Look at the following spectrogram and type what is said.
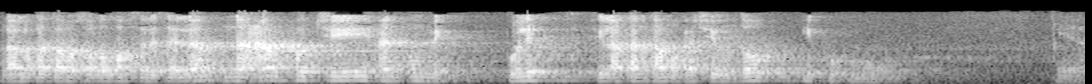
Lalu kata Rasulullah sallallahu alaihi wasallam, "Na'am haji an ummik." Boleh, silakan kamu haji untuk ibumu. Ya.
